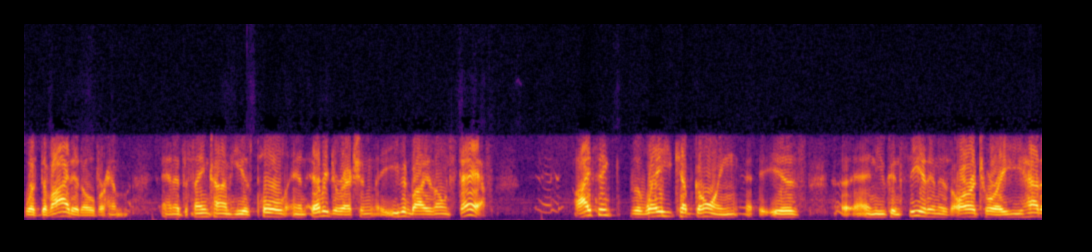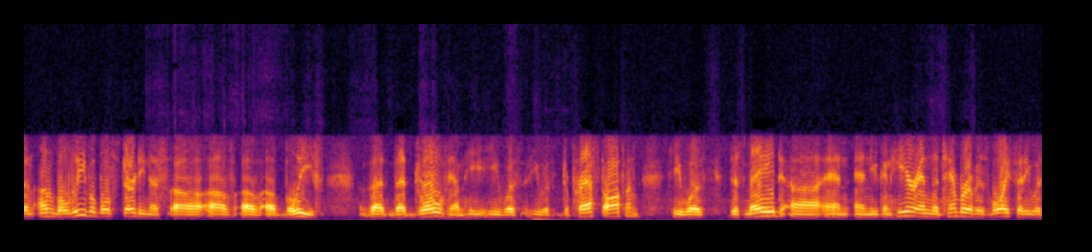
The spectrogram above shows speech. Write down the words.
was divided over him and at the same time he is pulled in every direction, even by his own staff. I think the way he kept going is, and you can see it in his oratory. He had an unbelievable sturdiness uh, of, of of belief that that drove him. He he was he was depressed often. He was dismayed, uh, and and you can hear in the timbre of his voice that he was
